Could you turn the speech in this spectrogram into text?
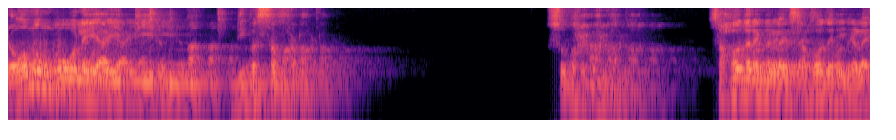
രോമം പോലെയായിത്തീരുന്ന ദിവസമാണ്. സഹോദരങ്ങളെ സഹോദരികളെ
